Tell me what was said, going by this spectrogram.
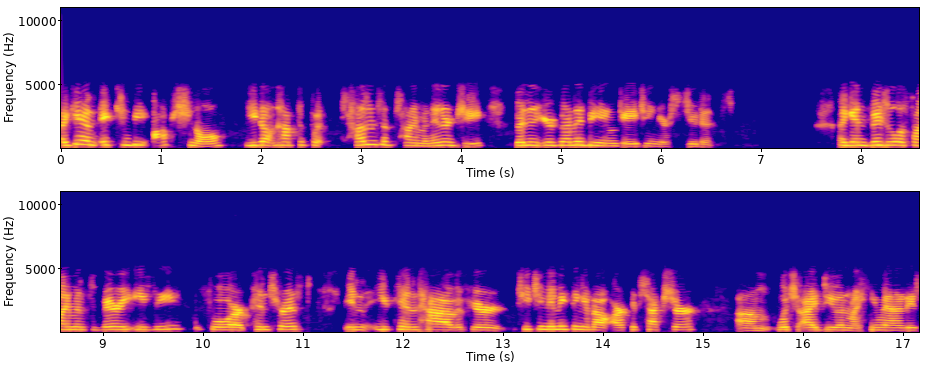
again, it can be optional. You don't have to put tons of time and energy, but you're going to be engaging your students. Again, visual assignments very easy for Pinterest. In, you can have, if you're teaching anything about architecture, um, which I do in my humanities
